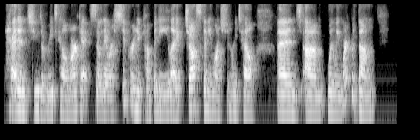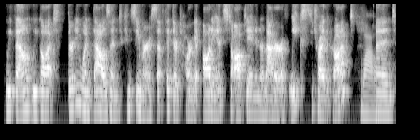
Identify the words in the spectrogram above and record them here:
head into the retail market. So they were a super new company, like just getting launched in retail. And um, when we worked with them, we found we got 31,000 consumers that fit their target audience to opt in in a matter of weeks to try the product. Wow. And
